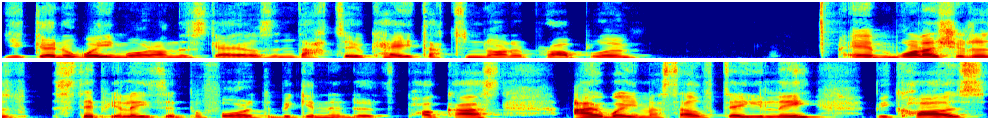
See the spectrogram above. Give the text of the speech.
you're going to weigh more on the scales, and that's okay. That's not a problem. And um, what I should have stipulated before at the beginning of the podcast, I weigh myself daily because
